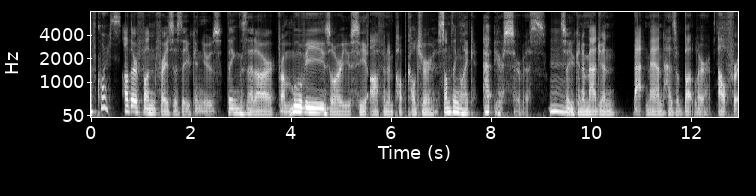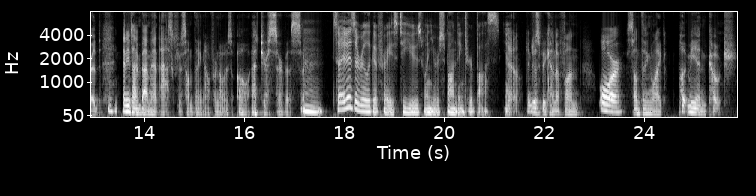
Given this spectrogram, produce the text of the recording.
of course. Other fun phrases that you can use, things that are from movies or you see often in pop culture, something like at your service. Mm. So you can imagine Batman has a butler, Alfred. Anytime Batman asks for something, Alfred always, oh, at your service. Mm. So it is a really good phrase to use when you're responding to your boss. Yeah. yeah, can just be kind of fun. Or something like, put me in, coach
